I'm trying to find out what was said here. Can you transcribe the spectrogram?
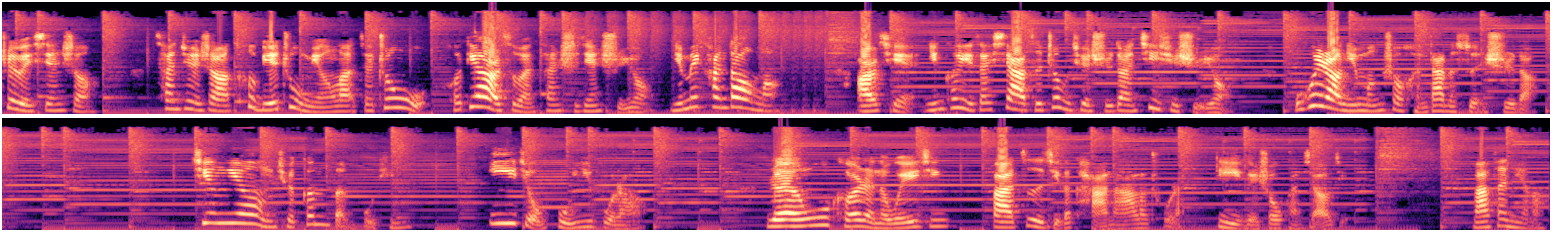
这位先生，餐券上特别注明了在中午和第二次晚餐时间使用，您没看到吗？而且您可以在下次正确时段继续使用。不会让您蒙受很大的损失的。精英却根本不听，依旧不依不饶。忍无可忍的维京把自己的卡拿了出来，递给收款小姐：“麻烦你了。”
